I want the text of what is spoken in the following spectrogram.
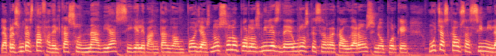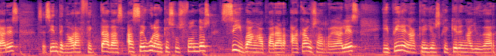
La presunta estafa del caso Nadia sigue levantando ampollas, no solo por los miles de euros que se recaudaron, sino porque muchas causas similares se sienten ahora afectadas, aseguran que sus fondos sí van a parar a causas reales y piden a aquellos que quieren ayudar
